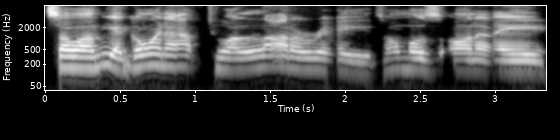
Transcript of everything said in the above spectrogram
So um yeah, going out to a lot of raves, almost on a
